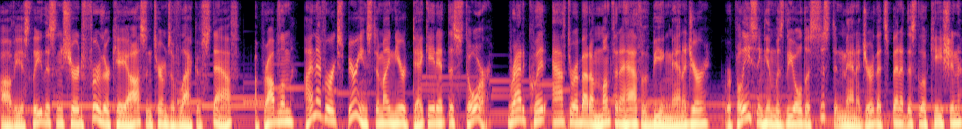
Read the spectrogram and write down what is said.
Obviously, this ensured further chaos in terms of lack of staff, a problem I never experienced in my near decade at the store. Brad quit after about a month and a half of being manager Replacing him was the old assistant manager that's been at this location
